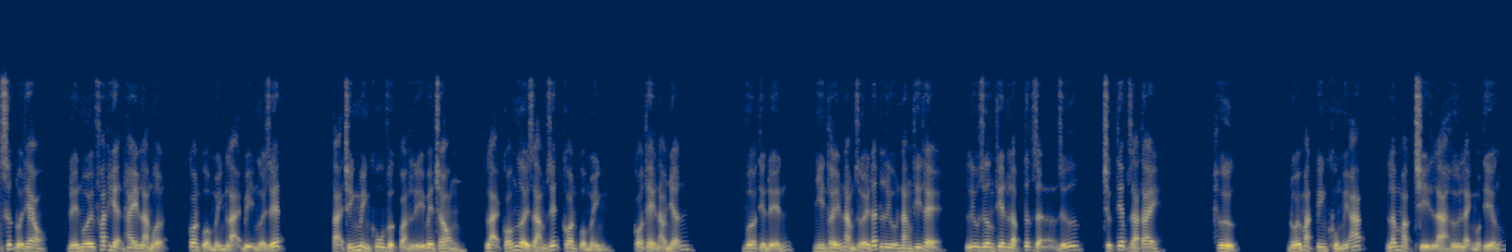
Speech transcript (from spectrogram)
sức đuổi theo, đến mới phát hiện hay là mượn con của mình lại bị người giết tại chính mình khu vực quản lý bên trong, lại có người dám giết con của mình, có thể nào nhẫn? Vừa tiến đến, nhìn thấy nằm dưới đất lưu năng thi thể, lưu dương thiên lập tức giận dữ, trực tiếp ra tay. Hừ. Đối mặt kinh khủng huy áp, lâm mặc chỉ là hừ lạnh một tiếng,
